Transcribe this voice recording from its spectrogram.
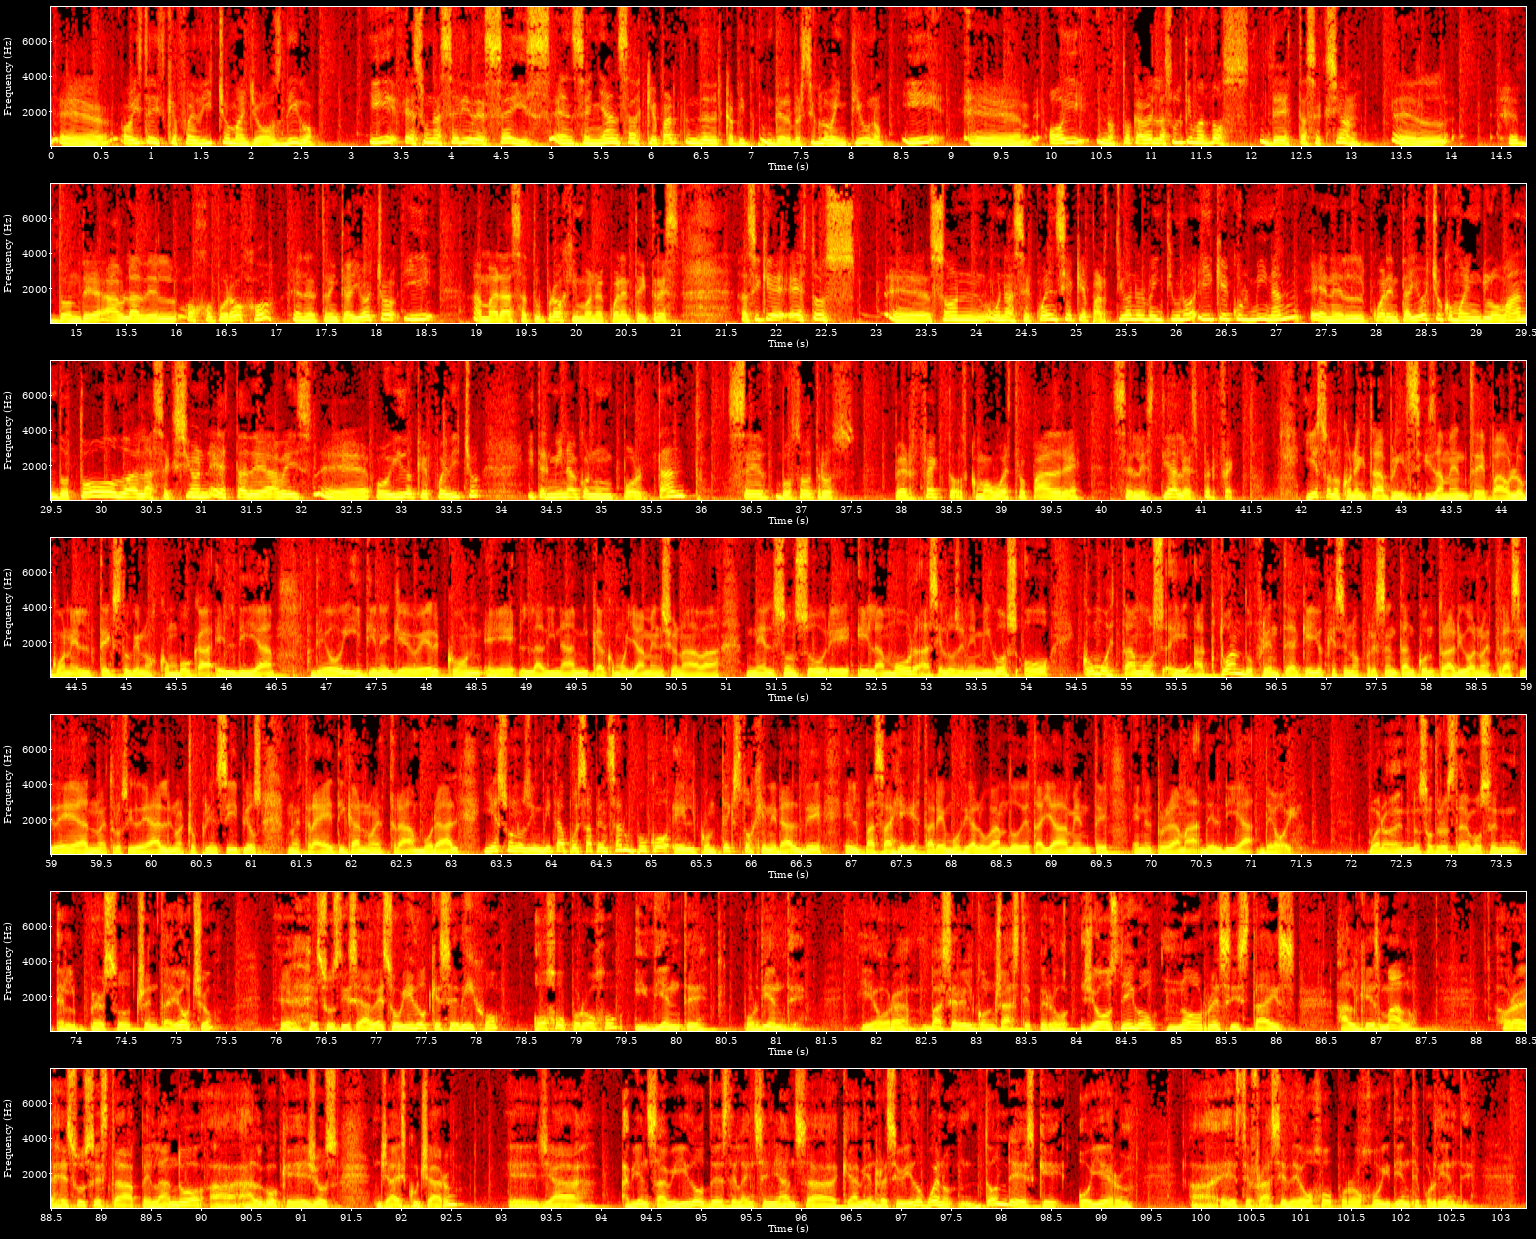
eh, oísteis que fue dicho, mas yo os digo. Y es una serie de seis enseñanzas que parten del, del versículo 21. Y hoy nos toca ver las últimas dos de esta sección el, eh, donde habla del ojo por ojo en el 38 y amarás a tu prójimo en el 43. Así que estos eh, son una secuencia que partió en el 21 y que culminan en el 48 como englobando toda la sección esta de habéis eh, oído que fue dicho y termina con un por tanto sed vosotros perfectos como vuestro Padre celestial es perfecto. Y eso nos conecta precisamente, Pablo, con el texto que nos convoca el día de hoy y tiene que ver con eh, la dinámica, como ya mencionaba Nelson, sobre el amor hacia los enemigos o cómo estamos eh, actuando frente a aquellos que se nos presentan contrario a nuestras ideas, nuestros ideales, nuestros principios, nuestra ética, nuestra moral. Y eso nos invita pues a pensar un poco el contexto general de el pasaje que estaremos dialogando detalladamente en el programa del día de hoy. Bueno, eh, nosotros tenemos en el verso 38, eh, Jesús dice, habéis oído que se dijo ojo por ojo y diente por diente. Y ahora va a ser el contraste, pero yo os digo, no resistáis al que es malo. Ahora Jesús está apelando a algo que ellos ya escucharon, eh, ya habían sabido desde la enseñanza que habían recibido. Bueno, ¿dónde es que oyeron esta frase de ojo por ojo y diente por diente.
